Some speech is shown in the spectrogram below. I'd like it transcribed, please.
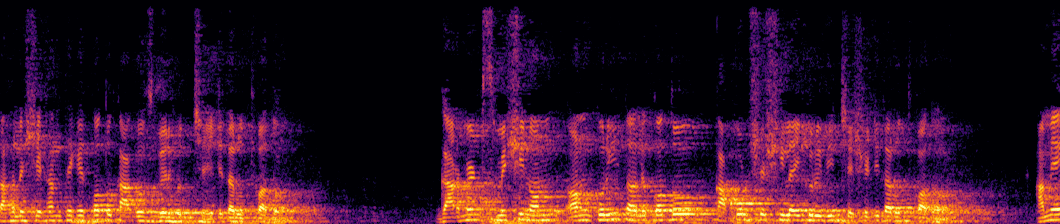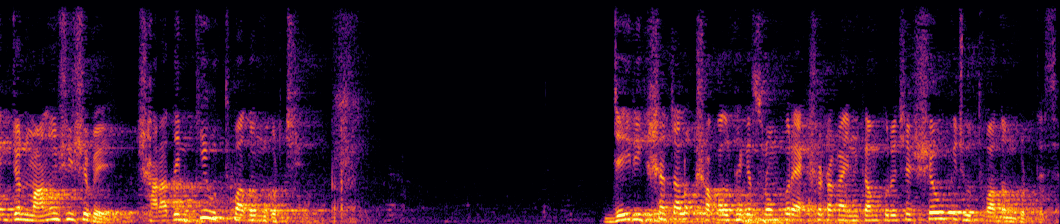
তাহলে সেখান থেকে কত কাগজ বের হচ্ছে এটি তার উৎপাদন? গার্মেন্টস মেশিন অন অন করি, তাহলে কত কাপড় সে সেলাই করে দিচ্ছে সেটি তার উৎপাদন। আমি একজন মানুষ হিসেবে সারাদিন কি উৎপাদন করছি? যেই রিক্সা চালক সকাল থেকে শ্রম করে একশো টাকা ইনকাম করেছে, সেও কিছু উৎপাদন করতেছে।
